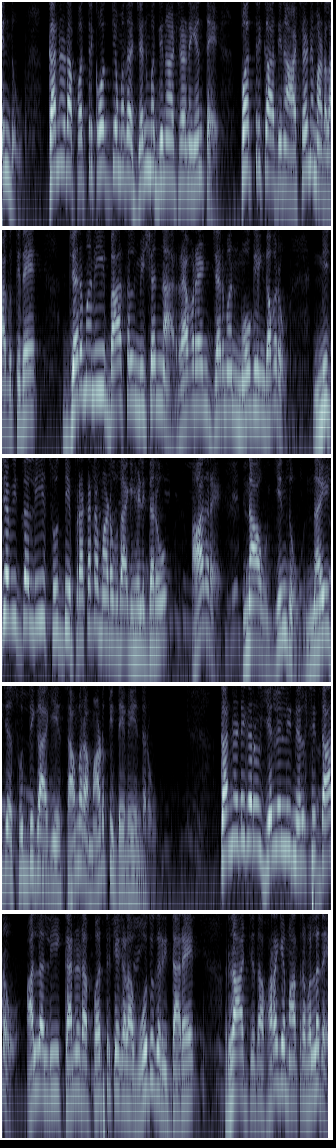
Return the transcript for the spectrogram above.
ಇಂದು ಕನ್ನಡ ಪತ್ರಿಕೋದ್ಯಮದ ಜನ್ಮ ದಿನಾಚರಣೆಯಂತೆ ಪತ್ರಿಕಾ ದಿನ ಆಚರಣೆ ಮಾಡಲಾಗುತ್ತಿದೆ. ಜರ್ಮನಿ ಬ್ಯಾಸಲ್ ಮಿಷನ್ನ ರೆವರೆಂಡ್ ಜರ್ಮನ್ ಮೋಗ್ಲಿಂಗ್ ಅವರು ನಿಜವಿದ್ದಲ್ಲಿ ಸುದ್ದಿ ಪ್ರಕಟ ಮಾಡುವುದಾಗಿ ಹೇಳಿದ್ದರು. ಆದರೆ ನಾವು ಇಂದು ನೈಜ ಸುದ್ದಿಗಾಗಿ ಸಮರ ಮಾಡುತ್ತಿದ್ದೇವೆ ಎಂದರು. ಕನ್ನಡಿಗರು ಎಲ್ಲೆಲ್ಲಿ ನೆಲೆಸಿದ್ದಾರೋ ಅಲ್ಲಲ್ಲಿ ಕನ್ನಡ ಪತ್ರಿಕೆಗಳ ಓದುಗರಿದ್ದಾರೆ. ರಾಜ್ಯದ ಹೊರಗೆ ಮಾತ್ರವಲ್ಲದೆ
